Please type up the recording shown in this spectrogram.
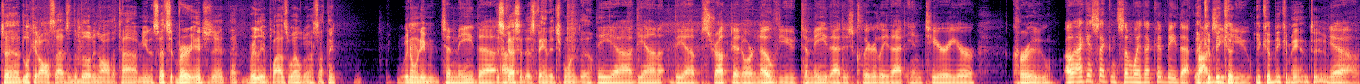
to look at all sides of the building all the time, you know, so that's very interesting. That really applies well to us. I think we don't even to me the discuss it as vantage point though. the uh, the un, the obstructed or no view to me that is clearly that interior crew. Oh, I guess like in some way that could be that It could be view. it could be command too. Yeah,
